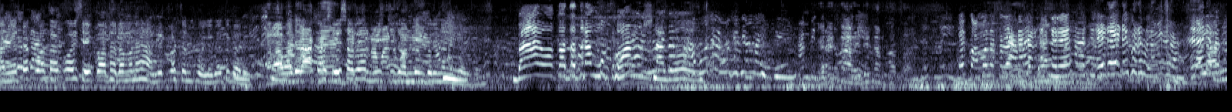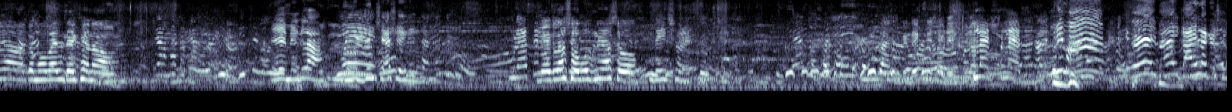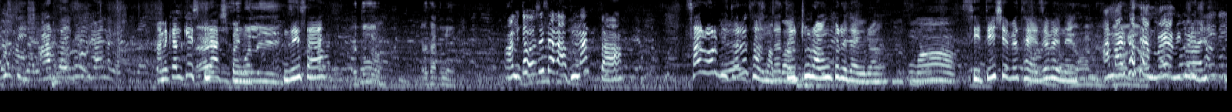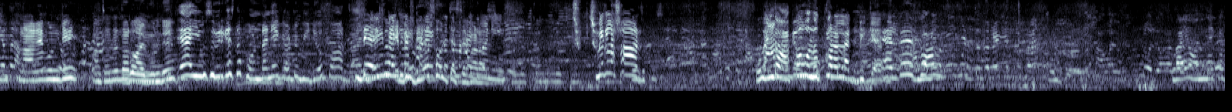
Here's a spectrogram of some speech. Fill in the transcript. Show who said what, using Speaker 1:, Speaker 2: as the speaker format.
Speaker 1: আমি একটা কথা কই সেই কথাটা মানে হান্ড্রেড পার্সেন্ট ফলে যেতে পারে। আমাদের আকাশ শেষ হবে আর বৃষ্টি জমজম করে পড়বে
Speaker 2: ভাই ও কথা তোরা মুখ না গো।
Speaker 1: মোবাইল দেখে নাও।
Speaker 2: এ মেঘলা অনেক দিন শেষ হয়ে গেল।
Speaker 1: মেঘলা সবুজ নিয়ে আসো।
Speaker 2: দেই সরে।
Speaker 1: দেখছি সরি
Speaker 2: ফ্ল্যাট ফ্ল্যাট
Speaker 3: আমি কালকে স্কুলে আসবেন? জি স্যার।
Speaker 2: আমি তো বলছি স্যার আপনার তা।
Speaker 3: স্যার ওর ভিতরে থান যাতে একটু রং করে দেয় ওরা। স্মৃতি হিসেবে থেকে যাবে না।
Speaker 2: আমার কাছে আমি করে দিচ্ছি
Speaker 3: না রে বুন্ডি
Speaker 1: বুন্ডি।
Speaker 2: এই ইউসুফের কাছে ফোনটা নিয়ে কেউ একটু ভিডিও কর ভাই।
Speaker 3: ভিডিও চলতেছে বাড়া।
Speaker 2: মেঘলা সর। ওখানে তো অত হলুদ করা লাগবে কে? ভাই অন্যকে দেখে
